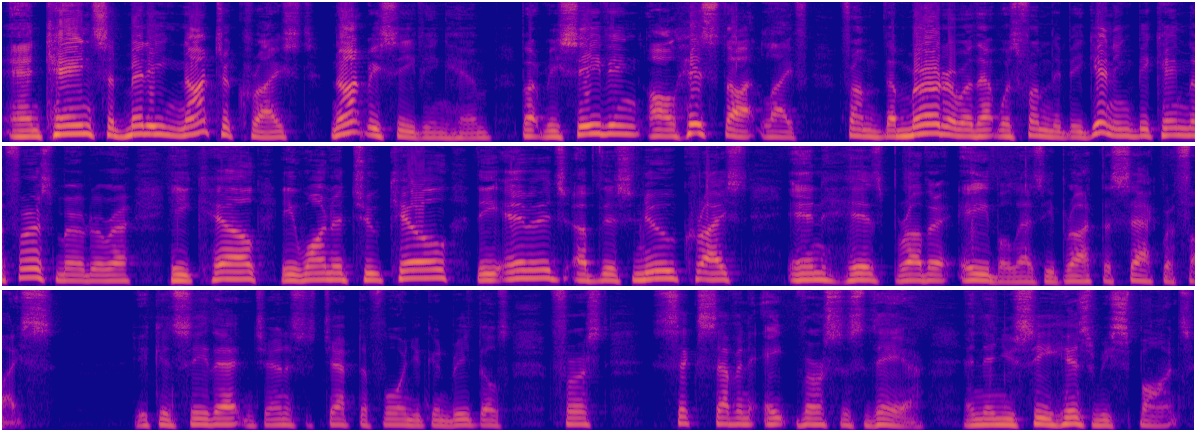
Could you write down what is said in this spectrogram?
And Cain submitting not to Christ, not receiving him, but receiving all his thought life from the murderer that was from the beginning, became the first murderer. He killed, he wanted to kill the image of this new Christ in his brother Abel as he brought the sacrifice. You can see that in Genesis chapter 4, and you can read those first six, seven, eight verses there. And then you see his response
